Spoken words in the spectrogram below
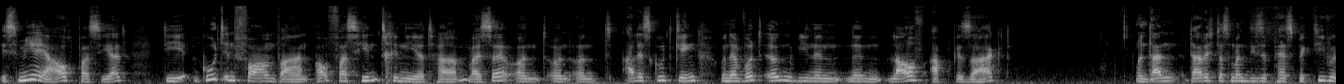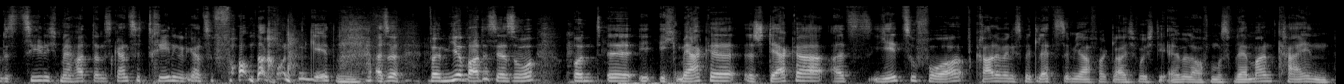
ist mir ja auch passiert, die gut in Form waren, auf was hintrainiert haben, weißt du, und, und, und alles gut ging. Und dann wurde irgendwie ein Lauf abgesagt und dann, dadurch, dass man diese Perspektive und das Ziel nicht mehr hat, dann das ganze Training und die ganze Form nach unten geht. Mhm. Also bei mir war das ja so. Und äh, ich merke stärker als je zuvor, gerade wenn ich es mit letztem Jahr vergleiche, wo ich die Elbe laufen muss, wenn man kein,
